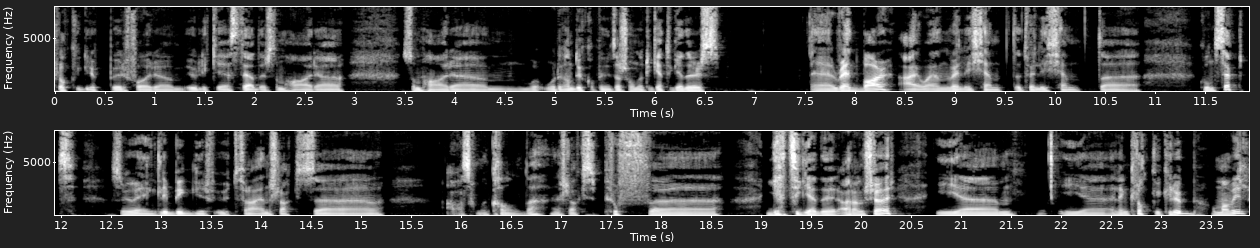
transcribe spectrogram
klokkegrupper for um, ulike steder som har, uh, som har um, hvor det kan dukke opp invitasjoner til get-togethers. Uh, Red Bar er jo veldig kjent, et veldig kjent uh, konsept, som jo egentlig bygger ut fra en slags Hva skal man kalle det? En slags proff get together-arrangør i, i, Eller en klokkeklubb, om man vil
